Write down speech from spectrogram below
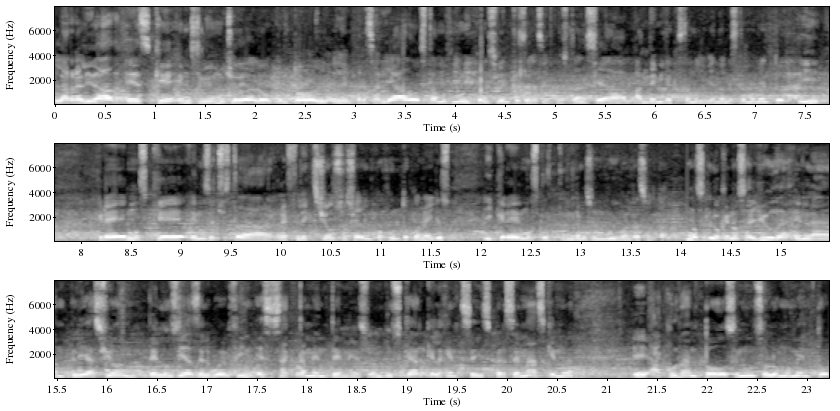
La realidad es que hemos tenido mucho diálogo con todo el empresariado, estamos muy conscientes de la circunstancia pandémica que estamos viviendo en este momento y creemos que hemos hecho esta reflexión social en conjunto con ellos y creemos que tendremos un muy buen resultado. Lo que nos ayuda en la ampliación de los días del buen fin es exactamente en eso, en buscar que la gente se disperse más, que no eh, acudan todos en un solo momento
